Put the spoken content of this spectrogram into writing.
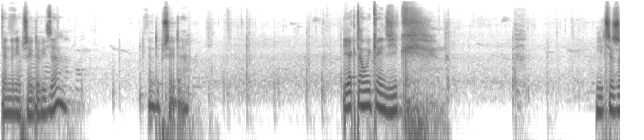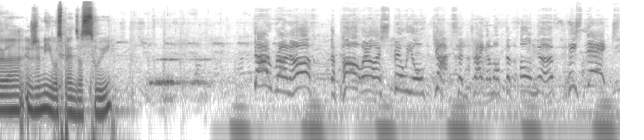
Tędy nie przejdę, widzę. Tędy przejdę. Jak tam weekendzik? Liczę, że, że miło spędza swój. Don't run off! The part where I spill your guts and drag them off the pole nerve is next!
